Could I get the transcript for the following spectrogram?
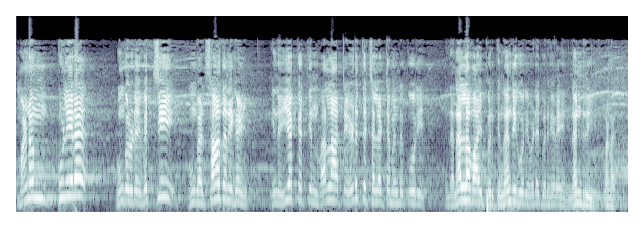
மனம் குளிர உங்களுடைய வெற்றி உங்கள் சாதனைகள் இந்த இயக்கத்தின் வரலாற்றை எடுத்துச் செல்லட்டும் என்று கூறி இந்த நல்ல வாய்ப்பிற்கு நன்றி கூறி விடைபெறுகிறேன். நன்றி வணக்கம்.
